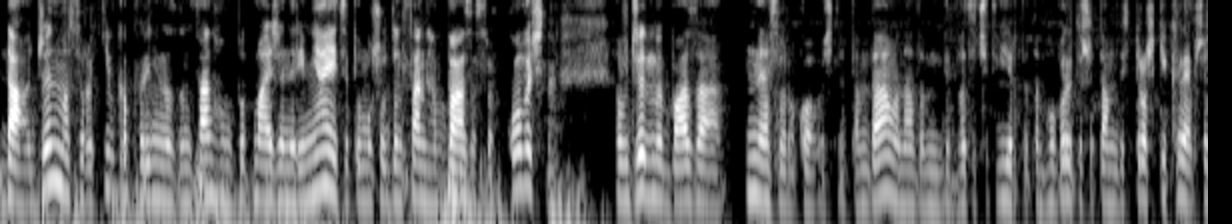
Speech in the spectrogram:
Да, Джинма сороківка порівняно з Донфенгом тут майже не рівняється, тому що в Донфенга база сороковочна, а в Джинми база не сороковочна. Там, да, вона там 24, там говорити, що там десь трошки крепше,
